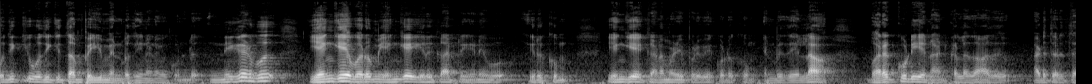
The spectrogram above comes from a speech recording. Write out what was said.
ஒதுக்கி ஒதுக்கித்தான் பெய்யும் என்பதை நினைவு கொண்டு நிகழ்வு எங்கே வரும் எங்கே இருக்காற்று இணைவு இருக்கும் எங்கே கனமழை பொழிவை கொடுக்கும் என்பதையெல்லாம் வரக்கூடிய நாட்களில் தான் அது அடுத்தடுத்த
